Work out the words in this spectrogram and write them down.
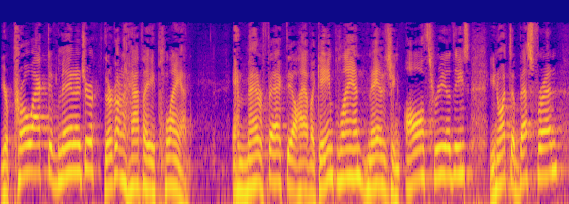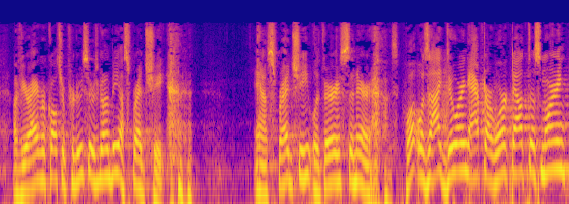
Your proactive manager, they're going to have a plan. And matter of fact, they'll have a game plan managing all three of these. You know what the best friend of your agriculture producer is going to be? A spreadsheet. and a spreadsheet with various scenarios. What was I doing after I worked out this morning?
